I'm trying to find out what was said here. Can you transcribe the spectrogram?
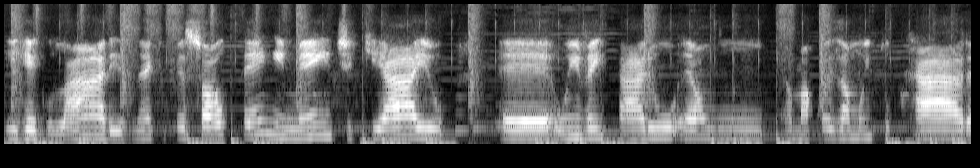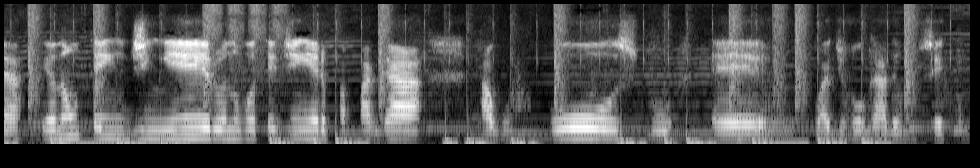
irregulares, né? Que o pessoal tem em mente que ah, eu, é, o inventário é, um, é uma coisa muito cara, eu não tenho dinheiro, eu não vou ter dinheiro para pagar algum imposto, é, o advogado eu não sei como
